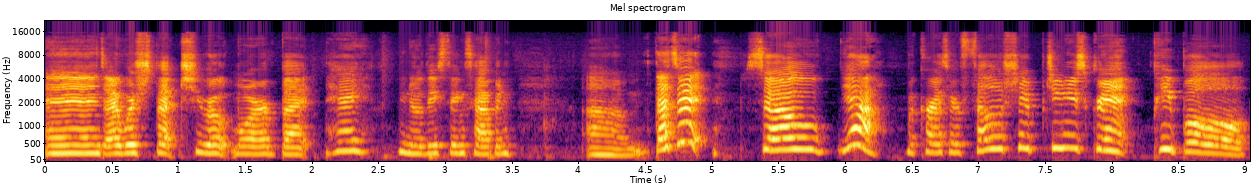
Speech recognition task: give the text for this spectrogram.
And I wish that she wrote more, but hey, you know, these things happen. Um, that's it. So, yeah, MacArthur Fellowship, Genius Grant, people,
